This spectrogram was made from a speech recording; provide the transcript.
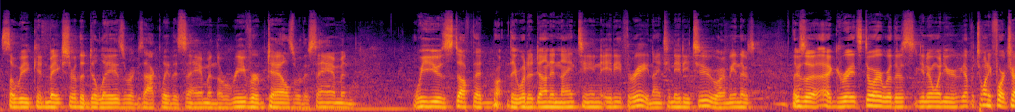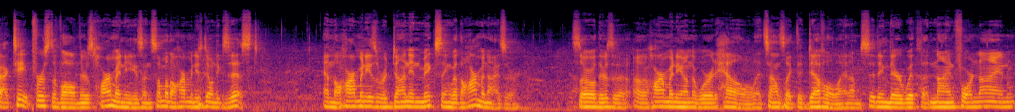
so we could make sure the delays were exactly the same and the reverb tails were the same and we use stuff that they would have done in 1983, 1982. I mean, there's there's a, a great story where there's you know when you have a 24 track tape, first of all, there's harmonies, and some of the harmonies don't exist, and the harmonies were done in mixing with a harmonizer. So there's a, a harmony on the word hell. It sounds like the devil, and I'm sitting there with a 949,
